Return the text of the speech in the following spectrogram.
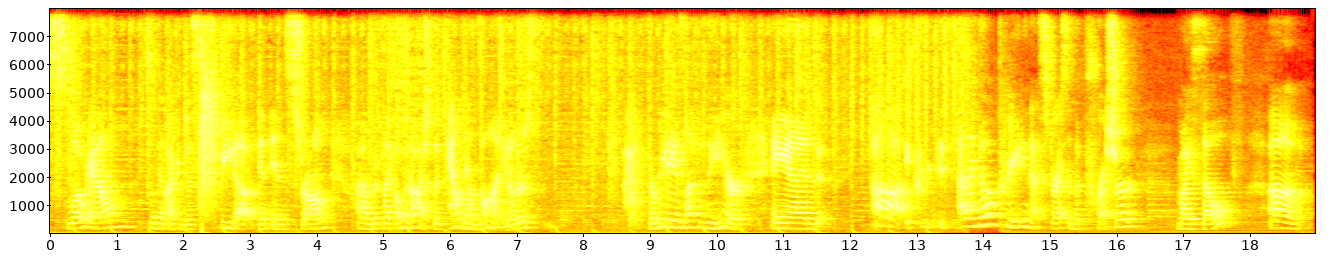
slow down so that I can just speed up and end strong. Um, but it's like, oh my gosh, the countdown's on. You know, there's 30 days left of the year and ah, it, it's, and I know I'm creating that stress and the pressure myself. Um,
